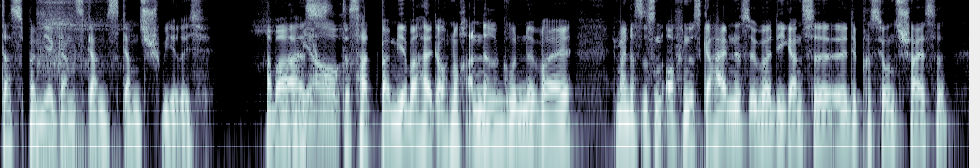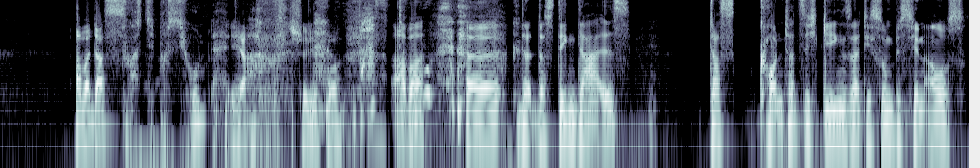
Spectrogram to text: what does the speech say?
Das ist bei mir ganz, ganz, ganz schwierig. Aber es, das hat bei mir aber halt auch noch andere Gründe, weil ich meine, das ist ein offenes Geheimnis über die ganze äh, Depressionsscheiße. Aber das, Du hast Depression? ja, stell dir vor. Was? Aber äh, da, das Ding da ist, das kontert sich gegenseitig so ein bisschen aus.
